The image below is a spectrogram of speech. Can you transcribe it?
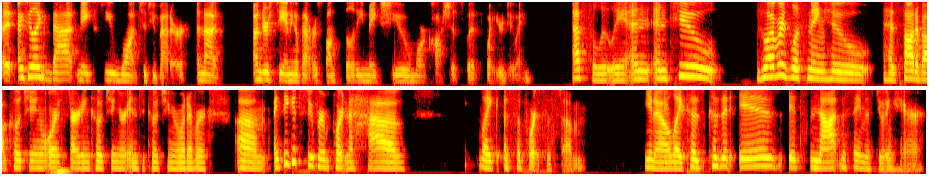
I, feel like that makes you want to do better. And that understanding of that responsibility makes you more cautious with what you're doing. Absolutely. And and two whoever's listening who has thought about coaching or starting coaching or into coaching or whatever um, i think it's super important to have like a support system you know like because because it is it's not the same as doing hair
